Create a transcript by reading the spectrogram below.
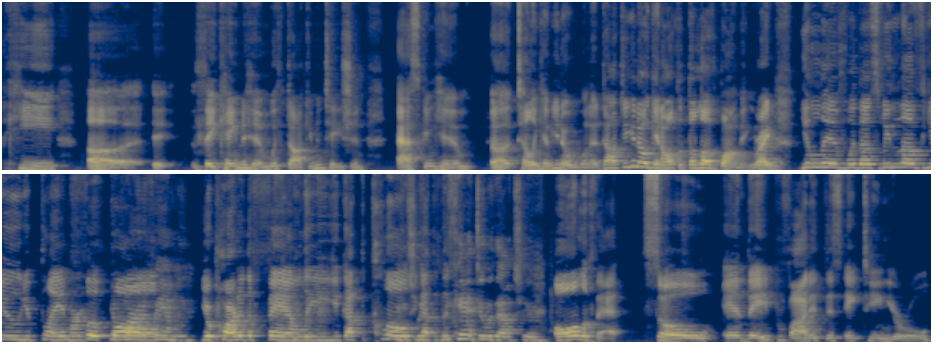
He, uh, it, they came to him with documentation, asking him, uh, telling him, you know, we want to adopt you. You know, again, all the, the love bombing, right? You live with us. We love you. You're playing Part- football. You're part of the family. You're part of the family. You got the clothes. You got the we can't do without you. all of that. So, and they provided this 18 year old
